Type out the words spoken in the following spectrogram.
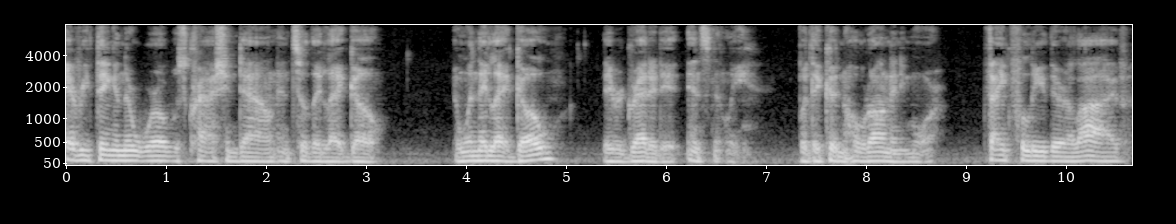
everything in their world was crashing down until they let go. And when they let go, they regretted it instantly, but they couldn't hold on anymore. Thankfully, they're alive.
